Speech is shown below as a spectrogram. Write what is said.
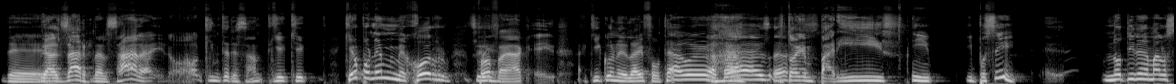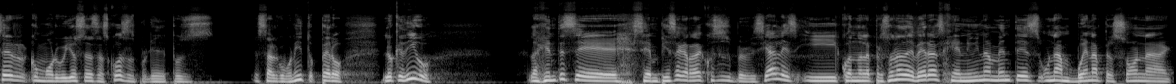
De, De alzar. De alzar. Ay, no, qué interesante. Qui- qui- Quiero poner mi mejor profile. Aquí- Aquí con el Eiffel Tower, Ajá. atrás. ah. Estoy en París. Y, y pues sí, eh, no tiene de malo ser como orgulloso de esas cosas, porque pues es algo bonito. Pero lo que digo, la gente se, se empieza a agarrar cosas superficiales y cuando la persona de veras genuinamente es una buena persona,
